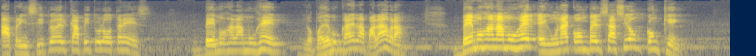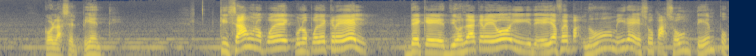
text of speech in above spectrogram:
A principio del capítulo 3, vemos a la mujer, lo puede buscar en la palabra, vemos a la mujer en una conversación con quién? Con la serpiente. Quizás uno puede, uno puede creer de que Dios la creó y ella fue... No, mire, eso pasó un tiempo.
